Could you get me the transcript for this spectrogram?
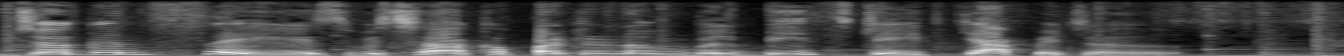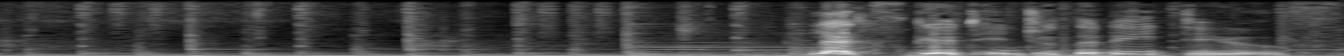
Jagan says Visakhapatnam will be state capital. Let's get into the details.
